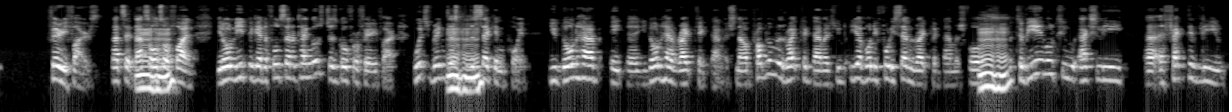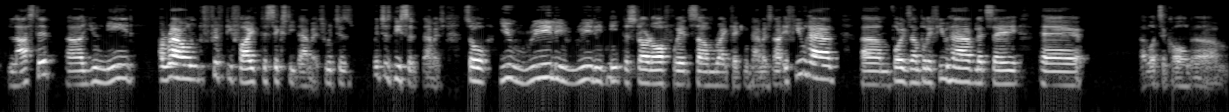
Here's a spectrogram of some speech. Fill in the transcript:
faerie fires. That's it. That's also hmm fine. You don't need to get a full set of tangos. Just go for a faerie fire. Which brings us to the hmm second point. You don't have a uh, you don't have right click damage. Now, problem with right click damage, you you have only forty seven right click damage for hmm to be able to actually uh, effectively last it. Uh, you need around 55 to 60 damage which is which is decent damage so you really really need to start off with some right clicking damage now if you have um, for example if you have let's say uh, uh, what's it called um,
